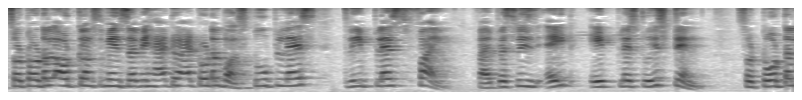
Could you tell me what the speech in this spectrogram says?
So total outcomes means we had to add total balls 2 plus 3 plus 5. 5 plus 3 is 8. 8 plus 2 is 10. So total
